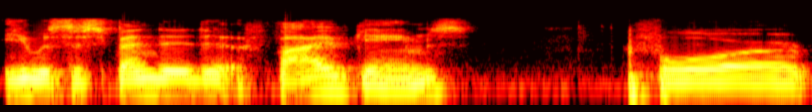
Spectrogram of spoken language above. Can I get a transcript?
he was suspended five games for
